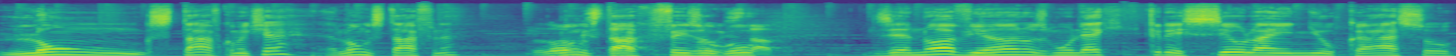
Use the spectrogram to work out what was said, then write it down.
Longstaff, como é que é? É Longstaff, né? Longstaff, fez Long o gol. Staff. 19 anos, moleque que cresceu lá em Newcastle.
